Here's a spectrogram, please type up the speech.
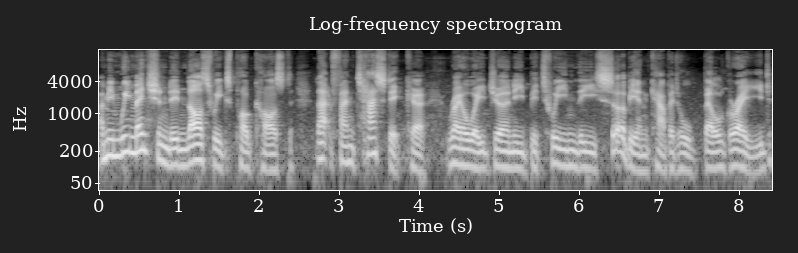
I mean, we mentioned in last week's podcast that fantastic uh, railway journey between the Serbian capital, Belgrade,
